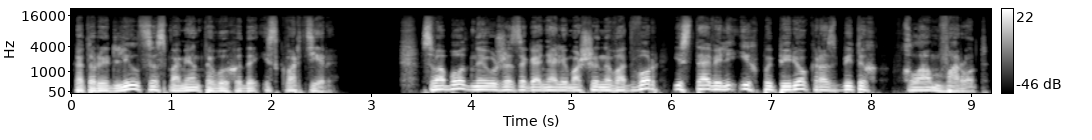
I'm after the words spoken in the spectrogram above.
который длился с момента выхода из квартиры. Свободные уже загоняли машины во двор и ставили их поперек разбитых в хлам ворот.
